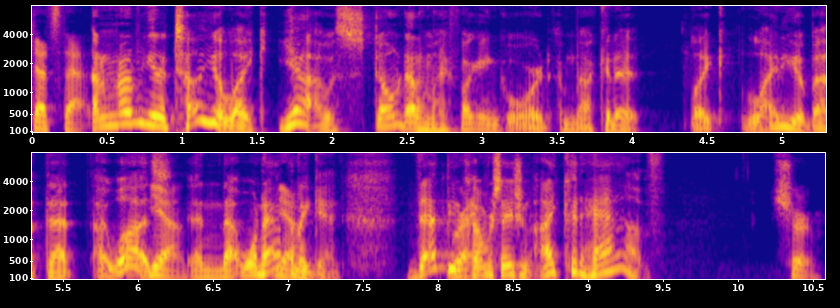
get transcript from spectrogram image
That's that. And I'm not even going to tell you, like, yeah, I was stoned out of my fucking gourd. I'm not going to, like, lie to you about that. I was. Yeah. And that won't happen Yeah. again. That'd be a conversation I could have. Sure.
